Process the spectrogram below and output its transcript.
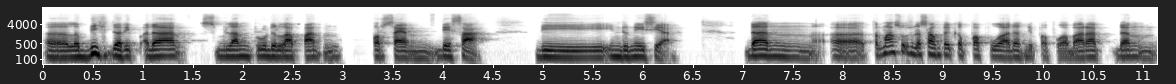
lebih daripada 98 persen desa di Indonesia dan uh, termasuk sudah sampai ke Papua dan di Papua Barat dan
